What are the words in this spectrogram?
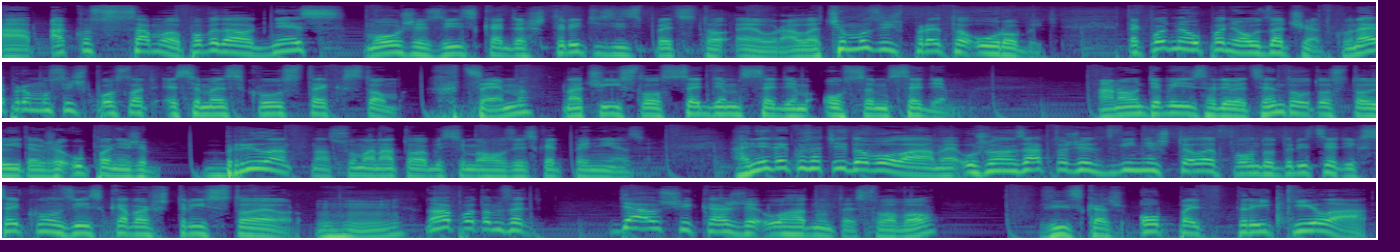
a ako Samuel povedal dnes, môže získať až 4500 eur. Ale čo musíš preto urobiť? Tak poďme úplne od začiatku. Najprv musíš poslať SMS-ku s textom Chcem na číslo 7787. Áno, 99 centov to stojí, takže úplne, že brilantná suma na to, aby si mohol získať peniaze. A hneď ako sa ti dovoláme, už len za to, že zdvihneš telefón do 30 sekúnd, získavaš 300 eur. Mm-hmm. No a potom za ďalšie každé uhadnuté slovo získaš opäť 3 kg.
